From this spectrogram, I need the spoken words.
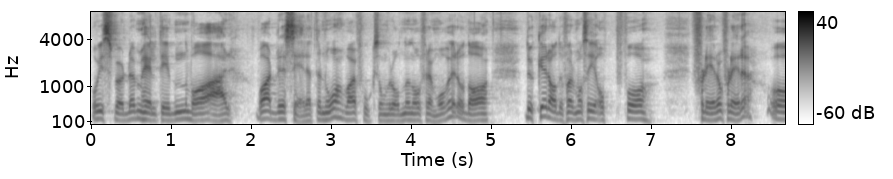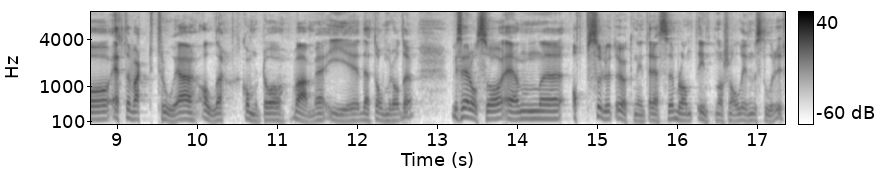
Og vi spør dem hele tiden hva er, hva er det dere ser etter nå? Hva er fokusområdene nå fremover? Og da dukker radiofarmasi opp på flere og flere. Og etter hvert tror jeg alle kommer til å være med i dette området. Vi ser også en uh, absolutt økende interesse blant internasjonale investorer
